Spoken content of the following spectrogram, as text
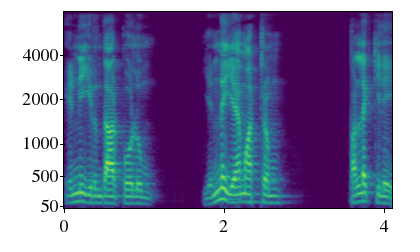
எண்ணியிருந்தார் போலும். என்ன ஏமாற்றம்? பல்லக்கிலே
